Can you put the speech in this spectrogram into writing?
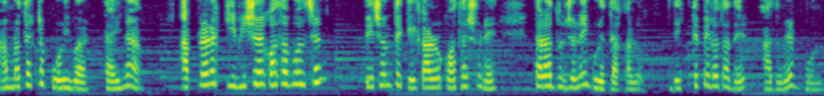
আমরা তো একটা পরিবার, তাই না? আপনারা কি বিষয়ে কথা বলছেন? পেছন থেকে কারোর কথা শুনে তারা দুজনেই ঘুরে তাকালো। দেখতে পেল তাদের আদরের বোন।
